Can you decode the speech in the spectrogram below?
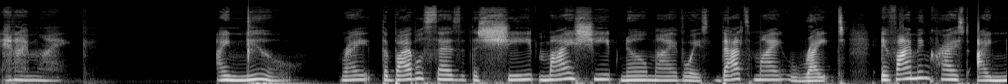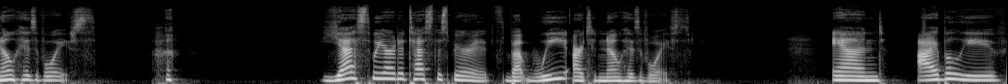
And I'm like, I knew right? The Bible says that the sheep, my sheep know my voice. That's my right. If I'm in Christ, I know his voice. yes, we are to test the spirits, but we are to know his voice. And I believe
